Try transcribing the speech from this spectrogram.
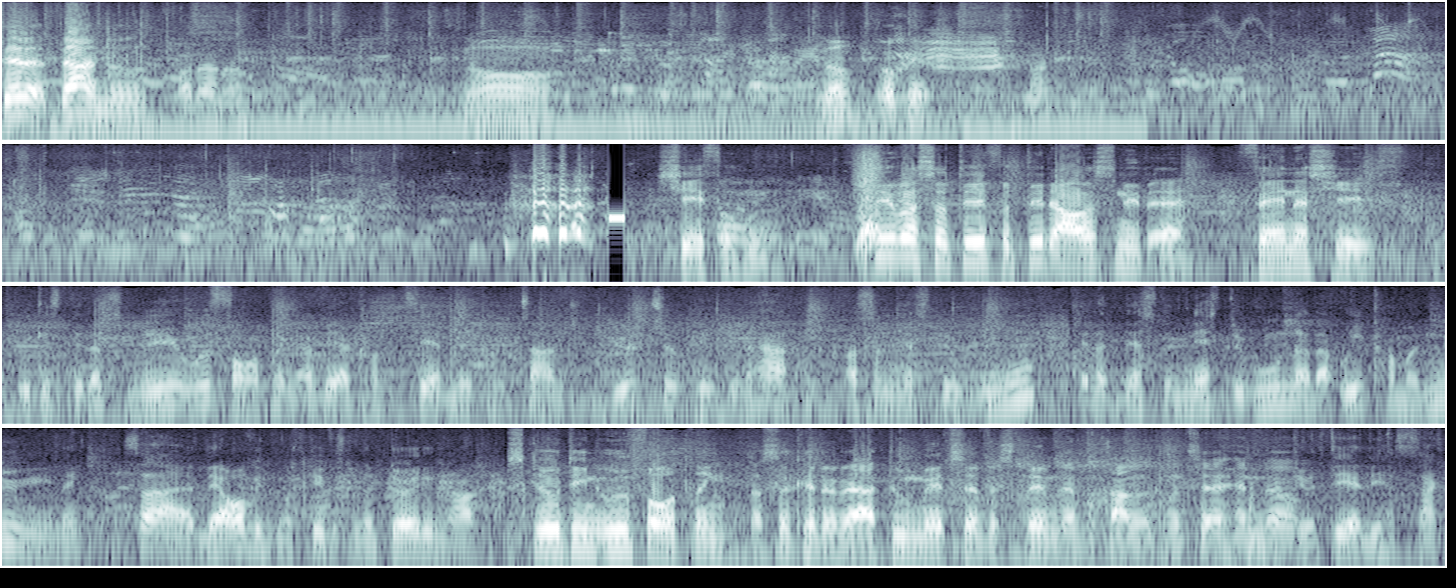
Det der, dernede. Hvor der er noget? Nå. Nå, okay. Chef og hund. Det var så det for dette afsnit af Fan af Chef. I kan stille os nye udfordringer ved at kommentere nede i kommentaren til YouTube-videoen her. Og så næste uge, eller næste næste uge, når der udkommer en ny en, ikke? så laver vi det måske, hvis den er dirty nok. Skriv din udfordring, og så kan det være, at du er med til at bestemme, hvad programmet kommer til at handle Det om. er jo det, jeg lige har sagt.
